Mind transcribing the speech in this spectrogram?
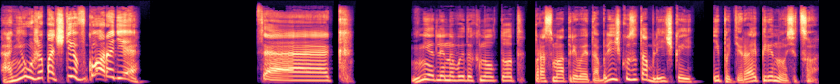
Они уже почти в городе!» «Так...» Медленно выдохнул тот, просматривая табличку за табличкой и потирая переносицу.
